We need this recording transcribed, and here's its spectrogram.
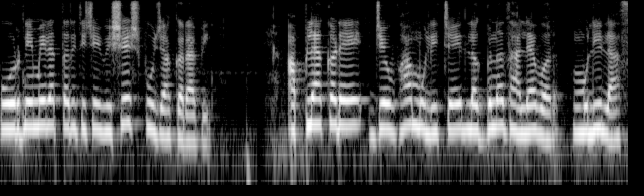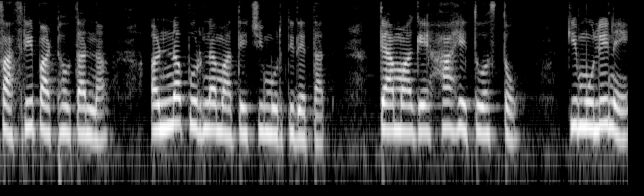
पौर्णिमेला तरी तिची विशेष पूजा करावी. आपल्याकडे जेव्हा मुलीचे लग्न झाल्यावर मुलीला सासरी पाठवताना अन्नपूर्णा मातेची मूर्ती देतात. त्यामागे हा हेतू असतो की मुलीने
